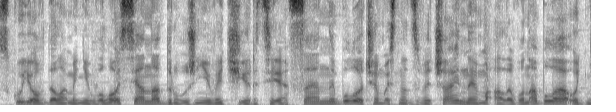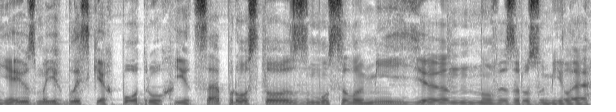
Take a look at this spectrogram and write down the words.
Скуйовдала мені волосся на дружній вечірці. Це не було чимось надзвичайним, але вона була однією з моїх близьких подруг, і це просто змусило мій. е, ну ви зрозуміли.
